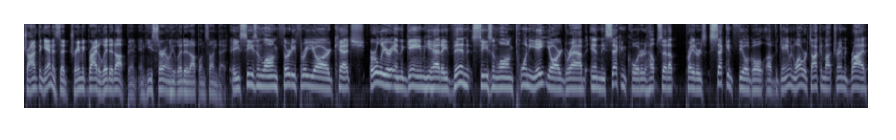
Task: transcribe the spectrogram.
Jonathan Gannon said Trey McBride lit it up, and, and he certainly lit it up on Sunday. A season long 33 yard catch. Earlier in the game, he had a then season long 28 yard grab in the second quarter to help set up Prater's second field goal of the game. And while we're talking about Trey McBride,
